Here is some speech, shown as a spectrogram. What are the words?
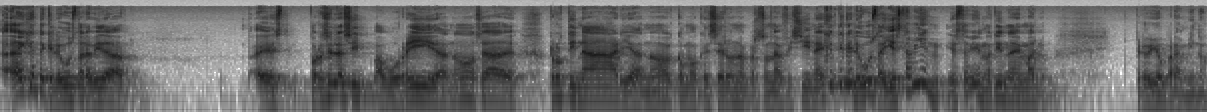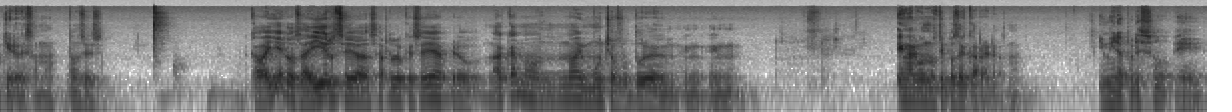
hay gente que le gusta la vida, este, por decirlo así, aburrida, ¿no? O sea, rutinaria, ¿no? Como que ser una persona de oficina. Hay gente que le gusta y está bien, y está bien, no tiene nada de malo. Pero yo para mí no quiero eso, ¿no? Entonces, caballeros, a irse, a hacer lo que sea, pero acá no, no hay mucho futuro en, en, en, en algunos tipos de carreras, ¿no? Y mira, por eso, eh,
